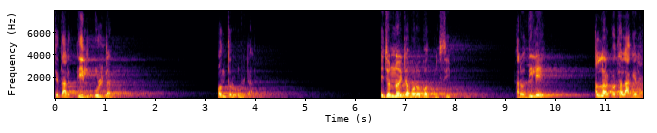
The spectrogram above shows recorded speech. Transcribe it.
যে তার দিল উল্টান, অন্তর উল্টান। এজন্য এটা বড় বদনসিব। কারও দিলে আল্লাহর কথা লাগে না,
